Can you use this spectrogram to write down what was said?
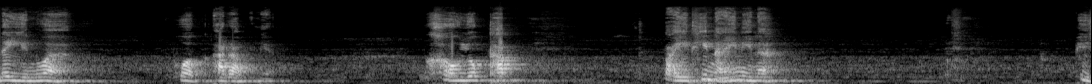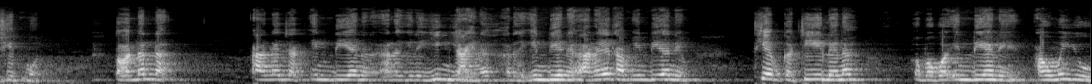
ได้ยินว่าพวกอาหรับเนี่ย เขายกทัพ ไปที่ไหนนี่นะ พิชิตหมด ตอนนั้นน่ะอาณาจักรอินเดียนะอาณาจักรยิ่งใหญ่นะอาณาจักรอินเดียเนี่ยอารยธรรมอินเดียเนี่ยเทียบกับจีนเลยนะเขาบอกว่าอินเดียนี่ เอาไม่อยู่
